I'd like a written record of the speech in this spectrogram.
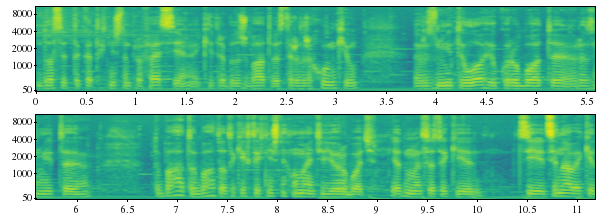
досить така технічна професія, якій треба дуже багато вести розрахунків, розуміти логіку роботи, розуміти. Та багато, багато таких технічних моментів є в роботі. Я думаю, все ж таки ці, ці навики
